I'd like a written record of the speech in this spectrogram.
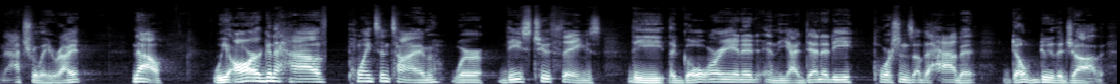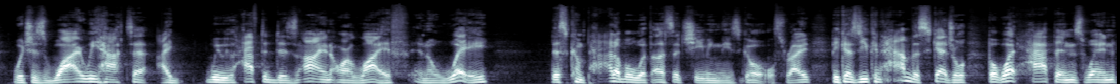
naturally, right? Now, we are going to have points in time where these two things, the, the goal oriented and the identity portions of the habit don't do the job, which is why we have to, I, we have to design our life in a way that's compatible with us achieving these goals, right? Because you can have the schedule, but what happens when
